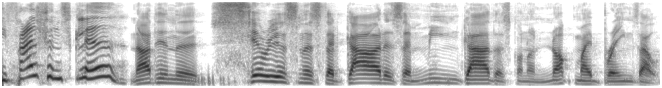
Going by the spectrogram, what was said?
i frelsens glæde. not in the seriousness that God is a mean God that's going to knock my brains out.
